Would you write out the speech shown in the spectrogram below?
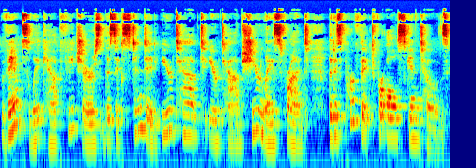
Vamp's wig cap features this extended ear tab to ear tab sheer lace front that is perfect for all skin tones.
